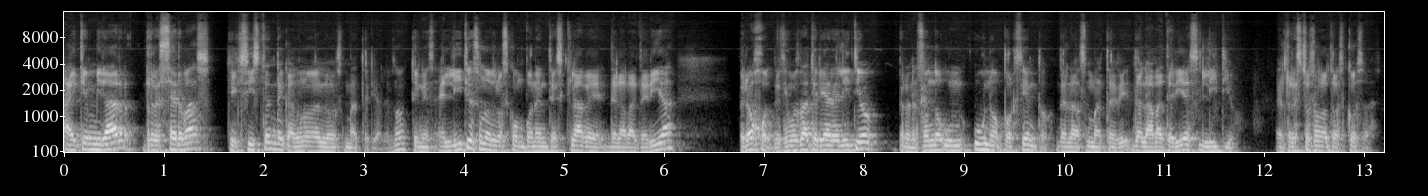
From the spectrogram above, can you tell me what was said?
hay que mirar reservas que existen de cada uno de los materiales. ¿no? Tienes, el litio es uno de los componentes clave de la batería, pero ojo, decimos batería de litio, pero en el fondo un 1% de, las de la batería es litio. El resto son otras cosas.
